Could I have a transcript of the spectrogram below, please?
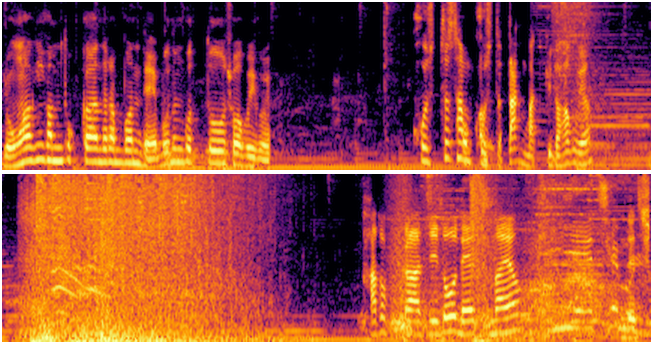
용화기 감독관을 한번 내보는 것도 좋아 보이고요. 코스트 3 코스트 딱 맞기도 하고요. 파도까지도 내주나요? 근데 지-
